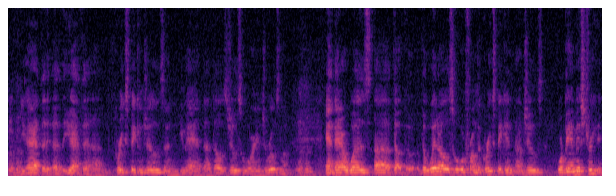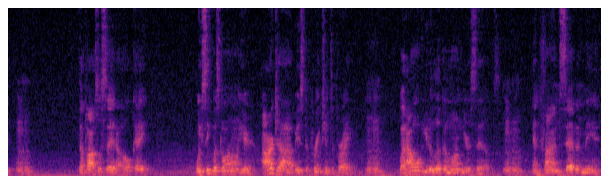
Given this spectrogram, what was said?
hmm You had the, uh, you had the um, Greek-speaking Jews, and you had uh, those Jews who were in Jerusalem. hmm And there was uh, the, the the widows who were from the Greek-speaking um, Jews were being mistreated. hmm The apostles said, oh, "Okay, we see what's going on here. Our job is to preach and to pray, hmm but I want you to look among yourselves hmm and find seven men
